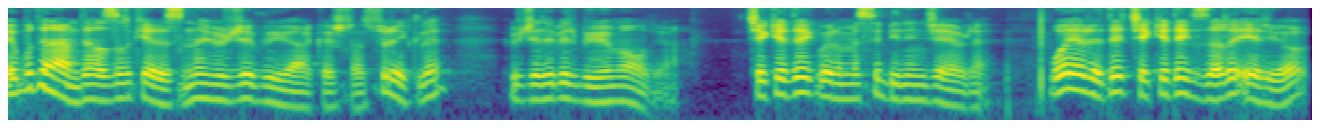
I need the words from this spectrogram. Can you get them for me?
Ve bu dönemde hazırlık evresinde hücre büyüyor arkadaşlar. Sürekli hücrede bir büyüme oluyor. Çekirdek bölünmesi birinci evre. Bu evrede çekirdek zarı eriyor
